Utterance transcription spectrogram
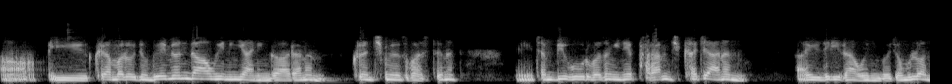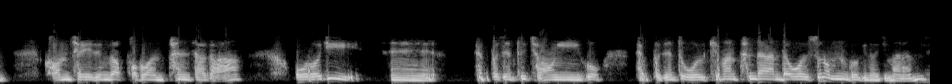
어, 이, 그야말로 좀 외면당하고 있는 게 아닌가라는 그런 측면에서 봤을 때는, 이, 참 미국으로 봐서 굉장히 바람직하지 않은 아, 일들이 일어나고 있는 거죠. 물론, 검찰이든가 법원, 판사가 오로지, 에, 100% 정의이고 100% 옳게만 판단한다고 할 수는 없는 거긴 하지만, 네.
